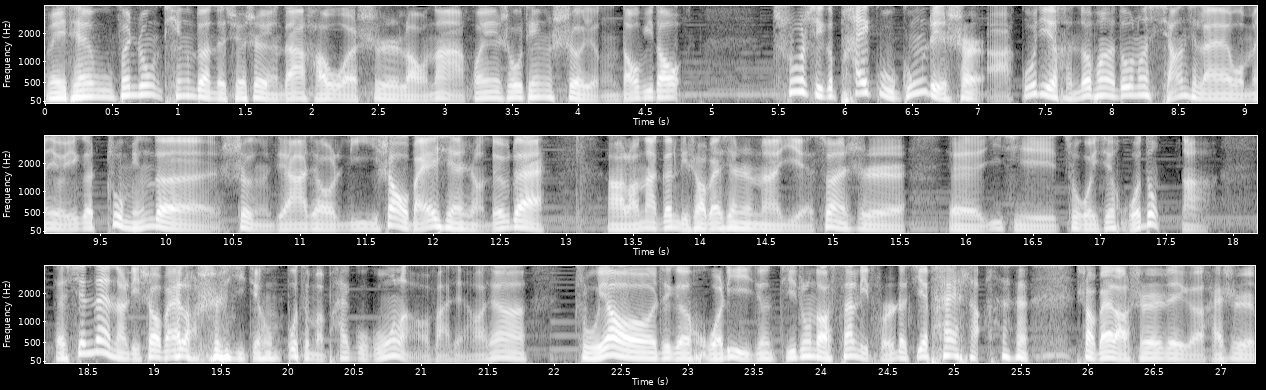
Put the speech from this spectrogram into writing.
每天五分钟听段子学摄影，大家好，我是老衲，欢迎收听摄影刀逼刀。说起个拍故宫这事儿啊，估计很多朋友都能想起来，我们有一个著名的摄影家叫李少白先生，对不对？啊，老衲跟李少白先生呢也算是呃一起做过一些活动啊。呃，现在呢，李少白老师已经不怎么拍故宫了，我发现好像主要这个火力已经集中到三里屯的街拍了。少白老师这个还是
